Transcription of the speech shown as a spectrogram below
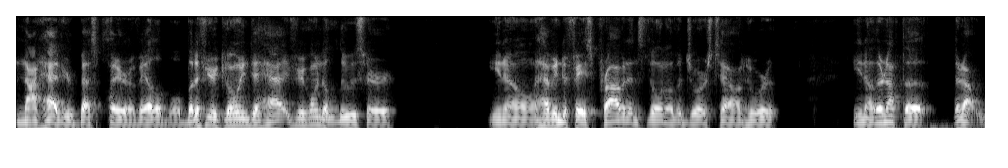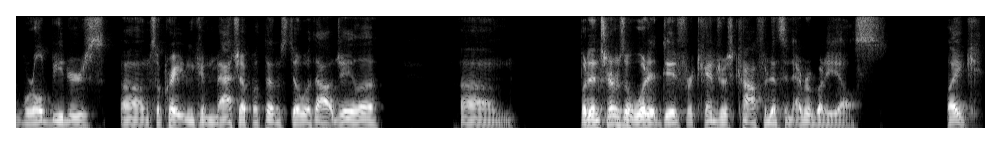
not have your best player available. But if you're going to have, if you're going to lose her, you know, having to face Providence, Villanova, Georgetown, who are, you know, they're not the they're not world beaters. Um, so Creighton can match up with them still without Jayla. Um, but in terms of what it did for Kendra's confidence and everybody else, like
